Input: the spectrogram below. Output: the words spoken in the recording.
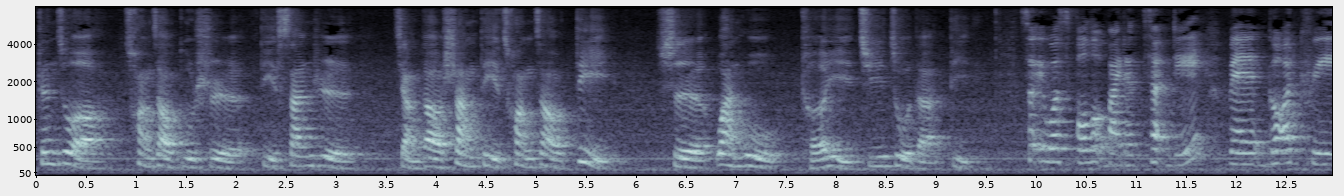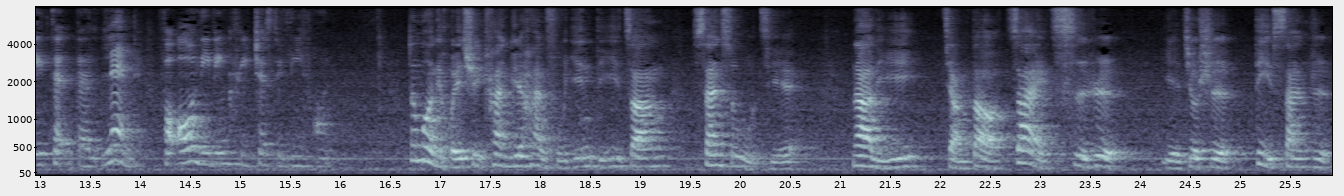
跟着创造故事第三日讲到上帝创造地是万物 可以居住的地。 So it was followed by the third day, where God created the land for all living creatures to live on. 那么你回去看约翰福音第一章三十五节，那里讲到再次日，也就是第三日。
